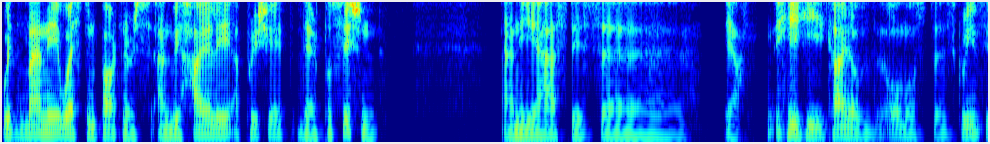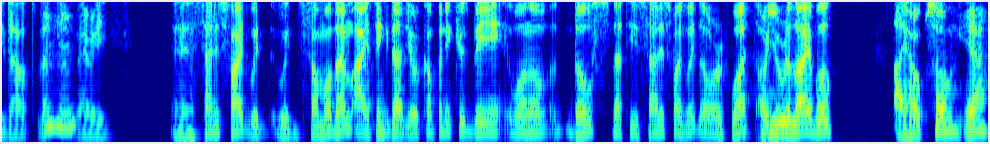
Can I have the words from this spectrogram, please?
with many Western partners, and we highly appreciate their position. And he has this, uh, yeah, he, he kind of almost uh, screams it out that mm-hmm. he's very uh, satisfied with with some of them. I think that your company could be one of those that he's satisfied with, or what? Are you um, reliable? I hope so. Yeah.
